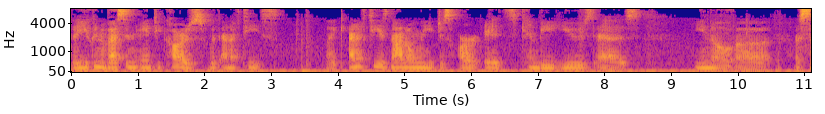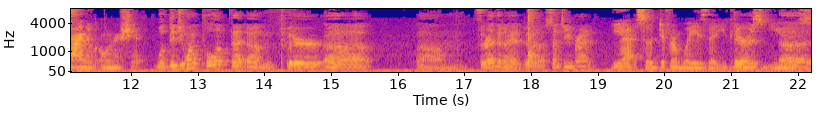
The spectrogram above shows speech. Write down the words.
that you can invest in antique cars with NFTs. Like NFT is not only just art; it can be used as you know uh, a sign of ownership. Well, did you want to pull up that um, Twitter uh, um, thread that I had uh, sent to you, Brian? Yeah, so different ways that you can There's use. uh,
